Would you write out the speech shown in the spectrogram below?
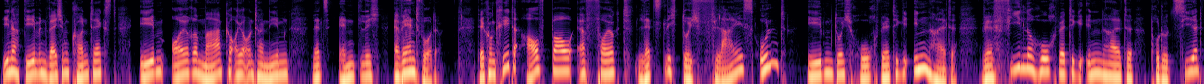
je nachdem in welchem Kontext eben eure Marke, euer Unternehmen letztendlich erwähnt wurde. Der konkrete Aufbau erfolgt letztlich durch Fleiß und eben durch hochwertige Inhalte. Wer viele hochwertige Inhalte produziert,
